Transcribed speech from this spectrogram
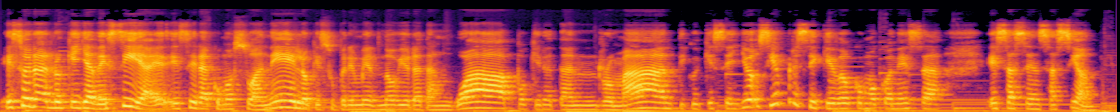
Eso era lo que ella decía, e-, ese era como su anhelo, que su primer novio era tan guapo, que era tan romántico y qué sé yo. Siempre se quedó como con esa, esa sensación.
